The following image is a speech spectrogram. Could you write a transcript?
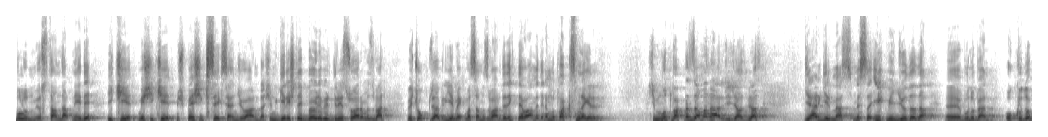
bulunmuyor. Standart neydi? 2.70, 2.75, 2.80 civarında. Şimdi girişte böyle bir dresuarımız var ve çok güzel bir yemek masamız var dedik. Devam edelim mutfak kısmına gelelim. Şimdi mutfakta zaman harcayacağız biraz. Girer girmez mesela ilk videoda da e, bunu ben okudum.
